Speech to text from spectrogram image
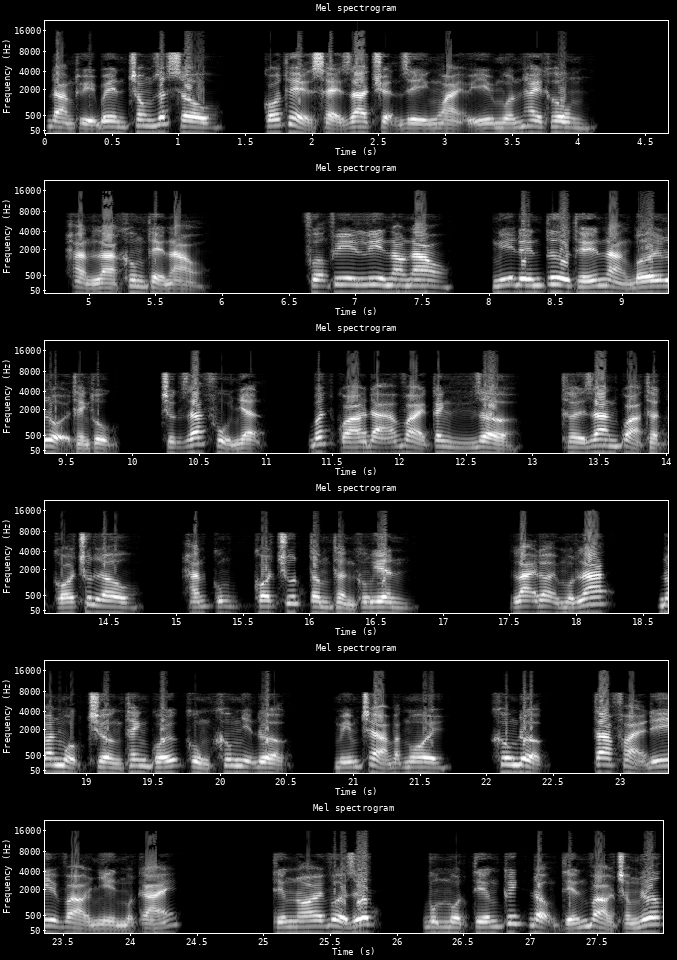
đàm thủy bên trong rất sâu, có thể xảy ra chuyện gì ngoài ý muốn hay không? Hẳn là không thể nào. Phượng Phi Ly nao nao, nghĩ đến tư thế nàng bơi lội thành thục, trực giác phủ nhận, bất quá đã vài canh giờ, thời gian quả thật có chút lâu, hắn cũng có chút tâm thần không yên. Lại đợi một lát, đoan mục trường thanh cuối cùng không nhịn được, mím trả bạc môi, không được, ta phải đi vào nhìn một cái. Tiếng nói vừa dứt, bùng một tiếng kích động tiến vào trong nước.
